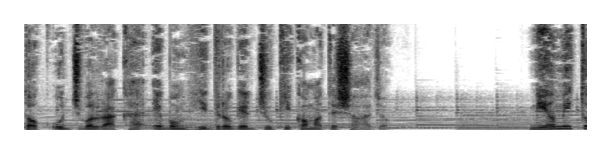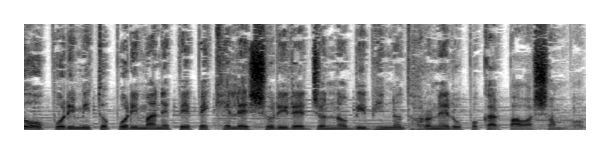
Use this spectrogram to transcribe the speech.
ত্বক উজ্জ্বল রাখা এবং হৃদরোগের ঝুঁকি কমাতে সহায়ক নিয়মিত ও পরিমিত পরিমাণে পেঁপে খেলে শরীরের জন্য বিভিন্ন ধরনের উপকার পাওয়া সম্ভব।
